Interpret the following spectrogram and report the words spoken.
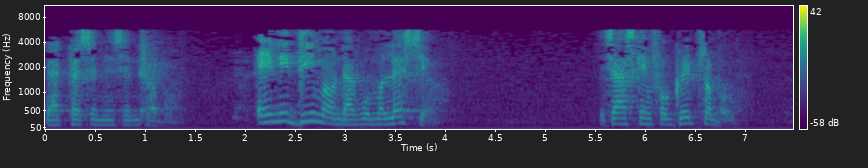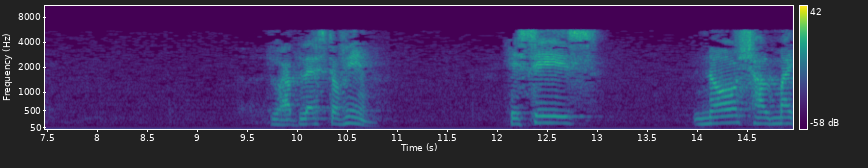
That person is in trouble. Any demon that will molest you is asking for great trouble. You are blessed of him. He says, Nor shall my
